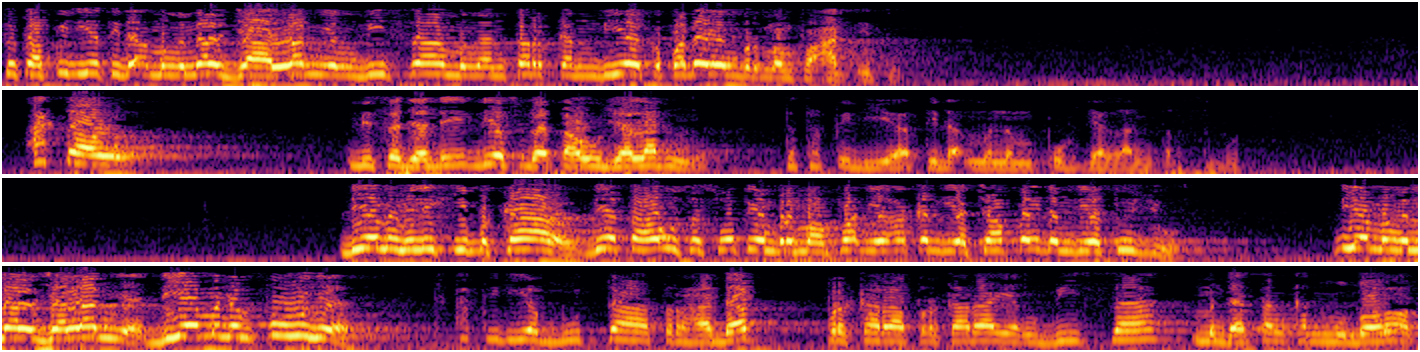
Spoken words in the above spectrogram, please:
Tetapi dia tidak mengenal jalan yang bisa mengantarkan dia kepada yang bermanfaat itu. Atau bisa jadi dia sudah tahu jalannya. Tetapi dia tidak menempuh jalan tersebut. Dia memiliki bekal, dia tahu sesuatu yang bermanfaat yang akan dia capai dan dia tuju. Dia mengenal jalannya, dia menempuhnya. Tetapi dia buta terhadap perkara-perkara yang bisa mendatangkan mudarat.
